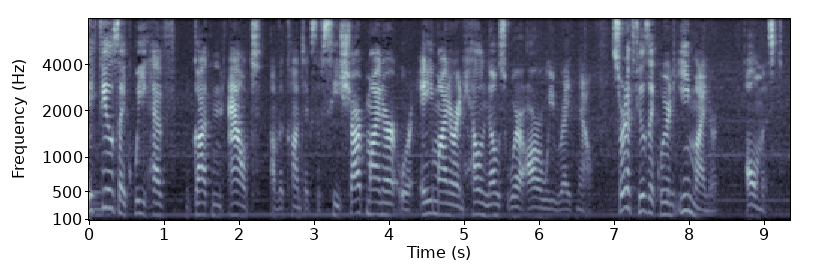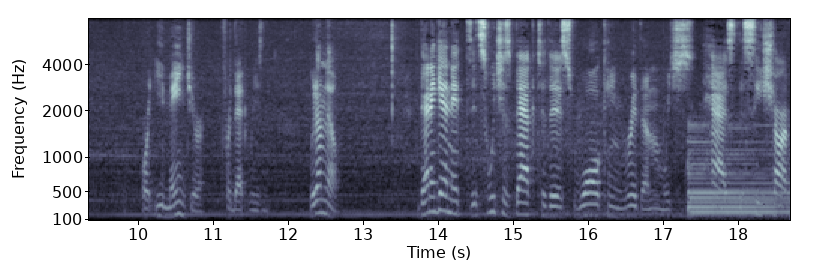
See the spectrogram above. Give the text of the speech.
it feels like we have gotten out of the context of C sharp minor or A minor, and hell knows where are we right now. Sort of feels like we're in E minor, almost, or E major for that reason. We don't know. Then again, it, it switches back to this walking rhythm, which has the C sharp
